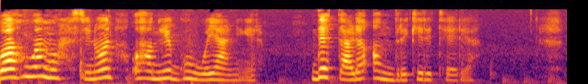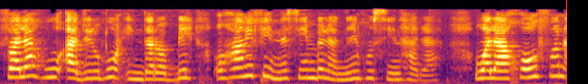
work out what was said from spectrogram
Wa huwa muhsinun, og han gjør gode gjerninger. Dette er det andre kriteriet. Falahu ajruhu inda rabbi, og han vil finne sin belønning hos sin Herre. Wala khawfun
